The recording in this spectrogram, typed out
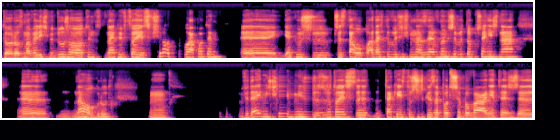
to rozmawialiśmy dużo o tym, najpierw co jest w środku, a potem e, jak już przestało padać, to wyszliśmy na zewnątrz, żeby to przenieść na, e, na ogród. Mm. Wydaje mi się, że to jest takie jest troszeczkę zapotrzebowanie też, że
